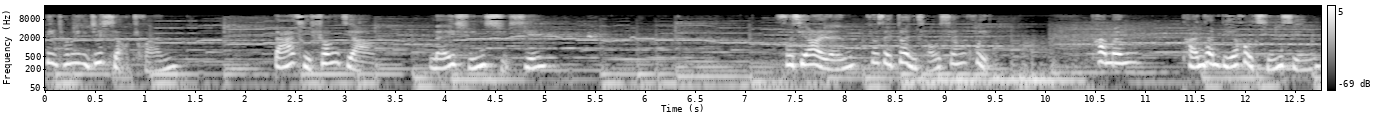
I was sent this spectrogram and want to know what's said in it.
变成了一只小船，打起双桨来寻许仙。夫妻二人又在断桥相会，他们谈谈别后情形，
